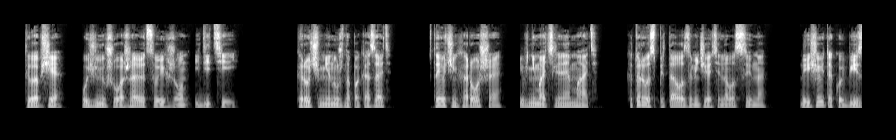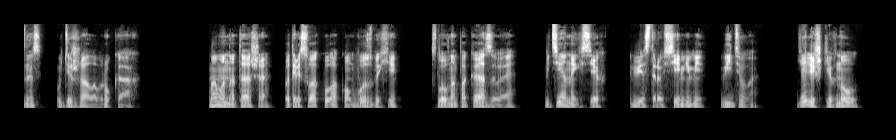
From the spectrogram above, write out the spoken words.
Ты вообще очень уж уважают своих жен и детей. Короче, мне нужно показать, что я очень хорошая и внимательная мать, которая воспитала замечательного сына, да еще и такой бизнес удержала в руках. Мама Наташа потрясла кулаком в воздухе, словно показывая, где она их всех, инвесторов семьями, видела. Я лишь кивнул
